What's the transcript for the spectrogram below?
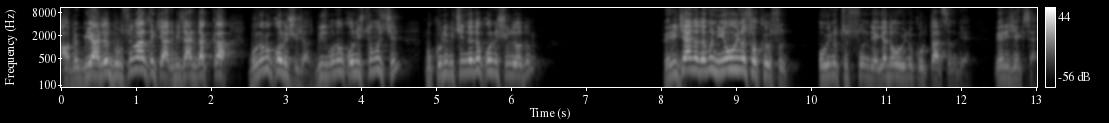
abi bir yerde dursun artık yani. Biz her dakika bunu mu konuşacağız? Biz bunu konuştuğumuz için bu kulüp içinde de konuşuluyordur. Vereceğin adamı niye oyuna sokuyorsun? Oyunu tutsun diye ya da oyunu kurtarsın diye. Vereceksen.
